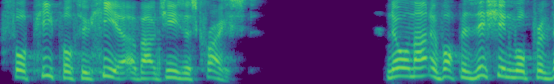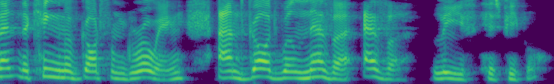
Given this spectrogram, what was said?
for people to hear about Jesus Christ. No amount of opposition will prevent the kingdom of God from growing, and God will never, ever leave his people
